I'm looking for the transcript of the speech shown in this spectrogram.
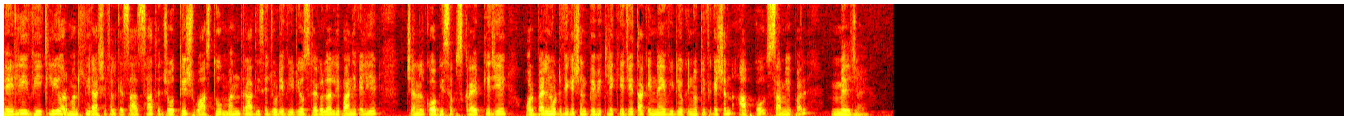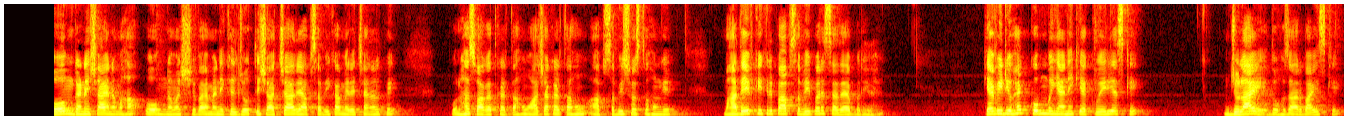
Daily weekly और monthly राशिफल के साथ साथ ज्योतिष, वास्तु, मंत्र आदि से जुड़ी वीडियोस रेगुलरली पाने के लिए चैनल को अभी सब्सक्राइब कीजिए और बेल नोटिफिकेशन पे भी क्लिक कीजिए ताकि नई वीडियो की नोटिफिकेशन आपको समय पर मिल जाए। ओम गणेशाय नमः, ओम नमः शिवाय। मैं निखिल ज्योतिष आचार्य, आप सभी का मेरे चैनल पे पुनः स्वागत करता हूँ। आशा करता हूँ आप सभी स्वस्थ होंगे। महादेव की कृपा आप सभी पर सदैव बनी रहे। क्या वीडियो है कुंभ यानी कि एक्वेरियस के? जुलाई 2022 के।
